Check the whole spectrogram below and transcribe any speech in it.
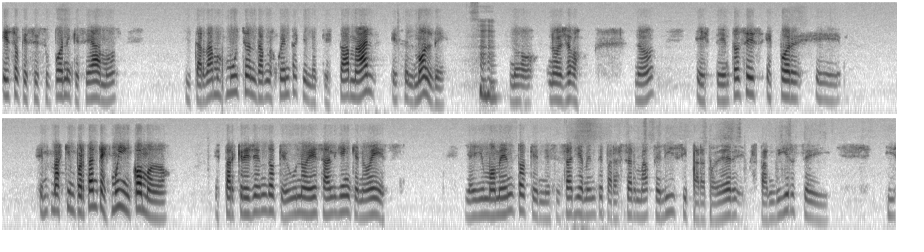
eso que se supone que seamos y tardamos mucho en darnos cuenta que lo que está mal es el molde, no, no yo, ¿no? Este, entonces es por, eh, más que importante, es muy incómodo estar creyendo que uno es alguien que no es. Y hay un momento que necesariamente para ser más feliz y para poder expandirse y, y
